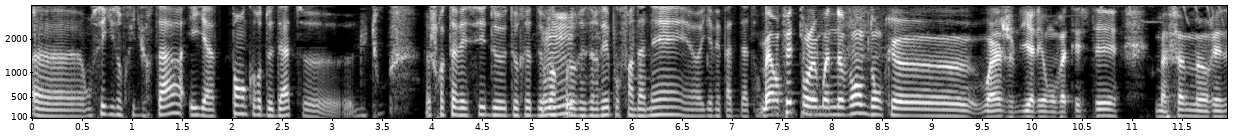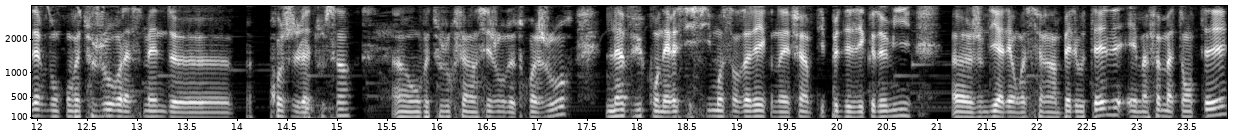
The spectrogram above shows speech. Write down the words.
Euh, on sait qu'ils ont pris du retard et il n'y a pas encore de date euh, du tout. Euh, je crois que tu avais essayé de, de, de voir Mhm. pour le réserver pour fin d'année, il n'y avait pas de date. Mais encore. en fait, pour le mois de novembre, donc euh, voilà, je me dis allez, on va tester. Ma femme réserve, donc on va toujours la semaine de proche de la Toussaint. Euh, on va toujours faire un séjour de trois jours. Là, vu qu'on est resté six mois sans aller, et qu'on avait fait un petit peu des économies, euh, je me dis allez, on va se faire un bel hôtel. Et ma femme a tenté.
